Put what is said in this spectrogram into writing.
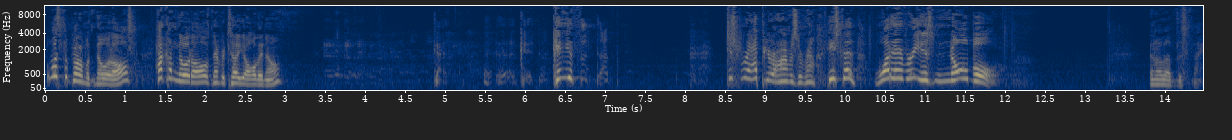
What's the problem with know-it-alls? How come know-it-alls never tell you all they know? Can you th- just wrap your arms around? He said, whatever is noble. And I love this thing.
